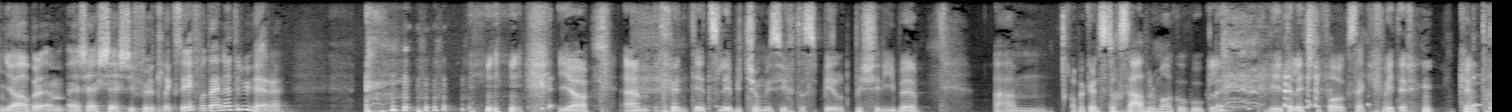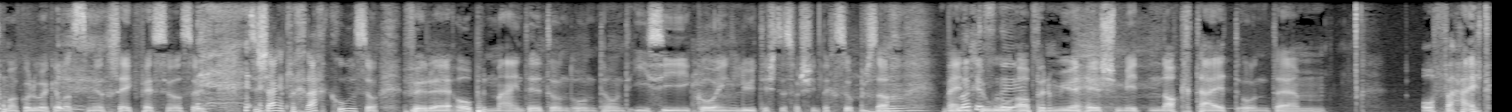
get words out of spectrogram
Ja, aber ähm, hast, hast, hast du die Viertel gesehen von diesen drei Herren? Ja, ähm, ich könnte jetzt, liebe Jumi, sich das Bild beschreiben. Ähm, aber könnt doch selber mal googlen. Wie in der letzten Folge, sag ich wieder. könnt doch mal schauen, was das Milkshake Festival soll. Es ist eigentlich recht cool so. Für äh, open-minded und, und, und easy-going Leute ist das wahrscheinlich eine super Sache. Wenn Mach es du aber Mühe hast mit Nacktheit und ähm, Offenheit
